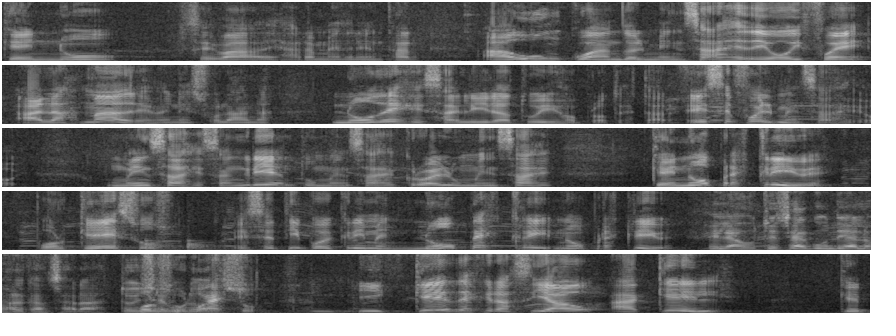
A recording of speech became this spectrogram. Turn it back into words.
que no se va a dejar amedrentar, aun cuando el mensaje de hoy fue a las madres venezolanas, no dejes salir a tu hijo a protestar. Ese fue el mensaje de hoy un mensaje sangriento, un mensaje cruel, un mensaje que no prescribe, porque esos, ese tipo de crimen no, prescribe, no prescribe. Y la justicia algún día los alcanzará, estoy Por seguro. supuesto. Y qué desgraciado aquel que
